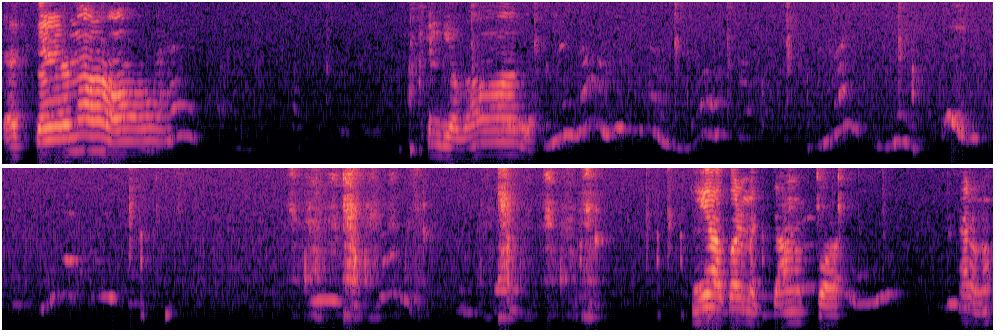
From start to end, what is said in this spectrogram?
Let's get them all. It's gonna be a long day. Maybe I'll go to McDonald's, but I don't know.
